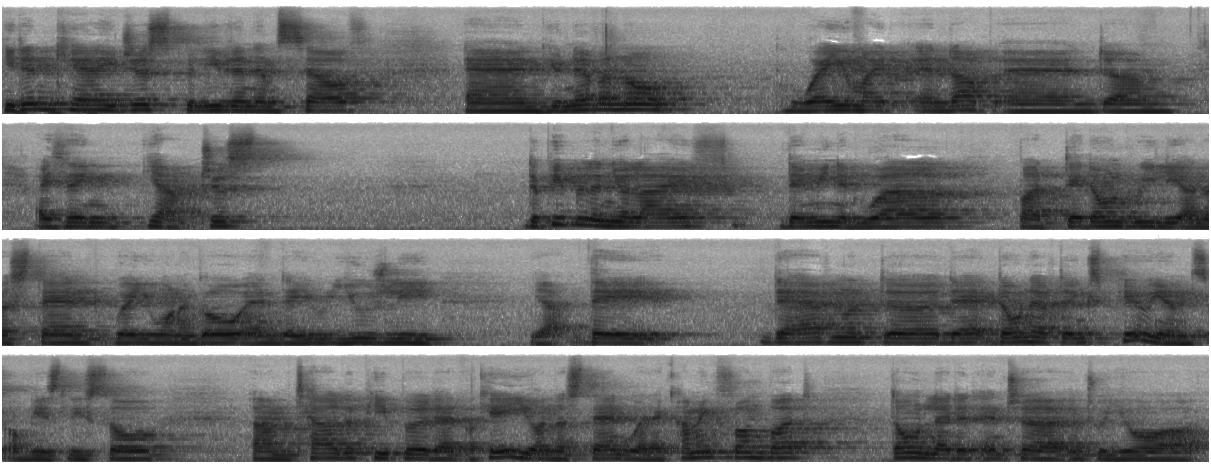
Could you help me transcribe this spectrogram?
He didn't care, he just believed in himself. And you never know where you might end up. And um, I think, yeah, just the people in your life, they mean it well, but they don't really understand where you want to go. And they usually, yeah, they they have not uh, they don't have the experience obviously. So um, tell the people that okay you understand where they're coming from but don't let it enter into your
